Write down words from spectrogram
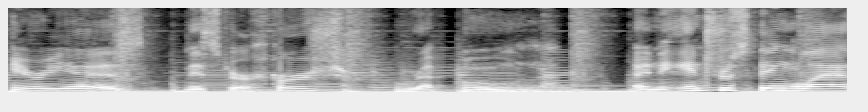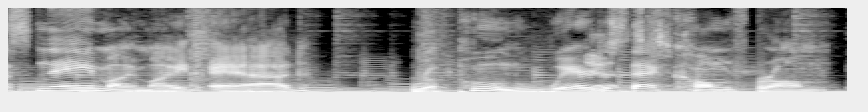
Here he is, Mr. Hirsch Repoon. An interesting last name, I might add. Repoon. Where Yes. does that come from?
